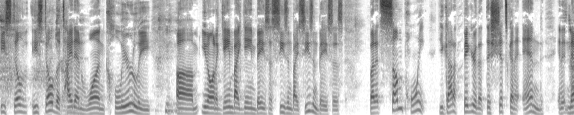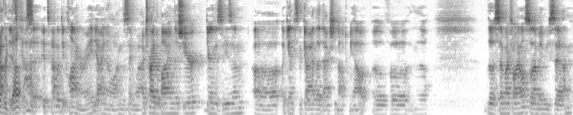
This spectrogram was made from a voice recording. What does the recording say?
he's still he's still the tight end one, clearly, um, you know, on a game by game basis, season by season basis. But at some point, you got to figure that this shit's going to end, and it it's never got, does. It's got to decline, right? Yeah, I know. I'm the same way. I tried to buy him this year during the season uh, against the guy that actually knocked me out of uh, the the semifinals, so that made me sad.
